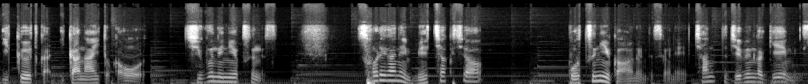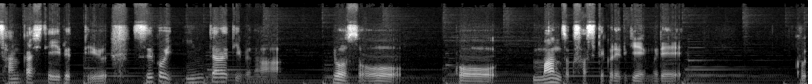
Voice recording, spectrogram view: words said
行くとか行かないとかを自分で入力するんです。それがね、めちゃくちゃ没入感あるんですよね。ちゃんと自分がゲームに参加しているっていう、すごいインタラティブな要素を、こう、満足させてくれるゲームで、こ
